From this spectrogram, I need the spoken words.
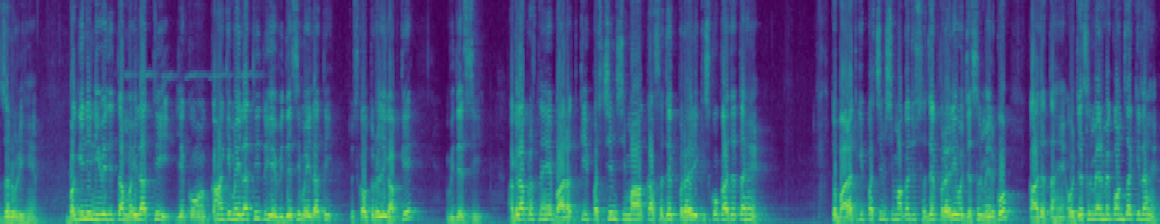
ज़रूरी है। भगिनी निवेदिता महिला थी, ये कहाँ की महिला थी? तो ये विदेशी महिला थी। तो इसका उत्तर हो जाएगा आपके विदेशी। अगला प्रश्न है, भारत की पश्चिम सीमा का सजग प्रहरी किसको कहा जाता है? तो भारत की पश्चिम सीमा का जो सजग प्रहरी वो जैसलमेर को कहा जाता है। और जैसलमेर में कौन सा किला है?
